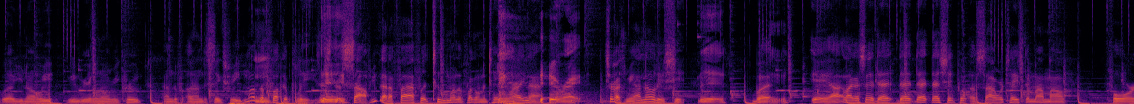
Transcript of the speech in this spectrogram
well, you know, we we really don't recruit under under six feet, motherfucker. Please, it's Mm-hmm. Yeah. the South. You got a five foot two motherfucker on the team right now. right. Trust me, I know this shit. Yeah. But yeah, I, like I said, that that that that shit put a sour taste in my mouth for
